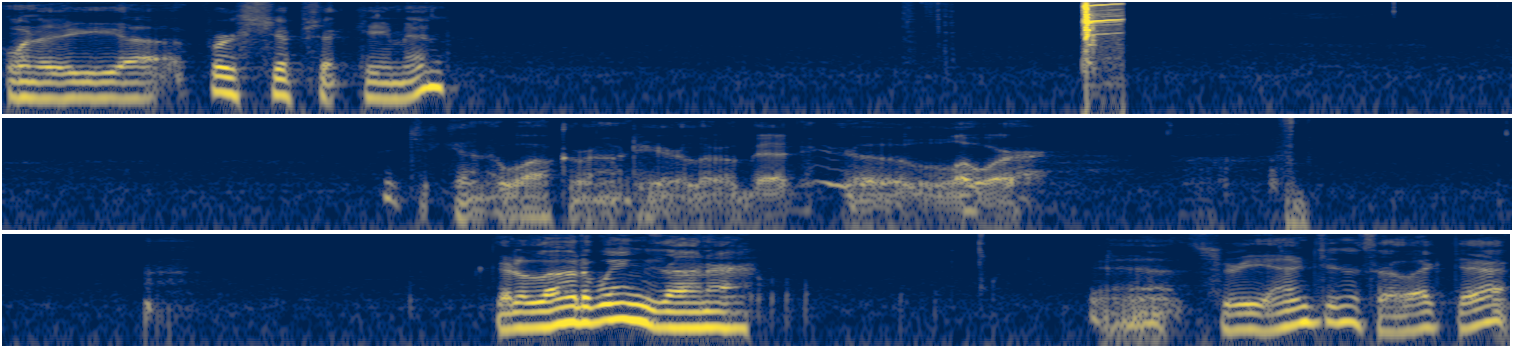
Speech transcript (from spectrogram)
one of the uh, first ships that came in. Just kind of walk around here a little bit, a little lower. Got a lot of wings on her. Yeah, three engines. I like that.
